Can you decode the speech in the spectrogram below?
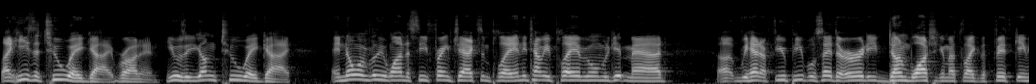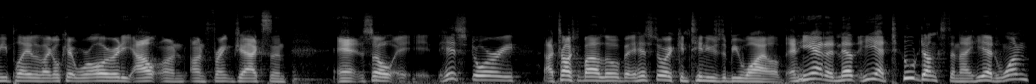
Like he's a two-way guy brought in. He was a young two-way guy, and no one really wanted to see Frank Jackson play. Anytime he played, everyone would get mad. Uh, we had a few people say they're already done watching him after like the fifth game he played. It's like, okay, we're already out on on Frank Jackson, and so it, his story I talked about a little bit. His story continues to be wild, and he had another. He had two dunks tonight. He had one.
